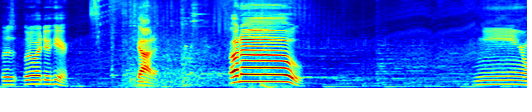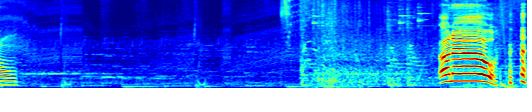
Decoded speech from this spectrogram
What, is, what do I do here? Got it. Oh no! Meow. Oh no!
